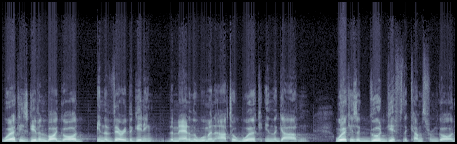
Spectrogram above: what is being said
Work is given by God in the very beginning. The man and the woman are to work in the garden. Work is a good gift that comes from God,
